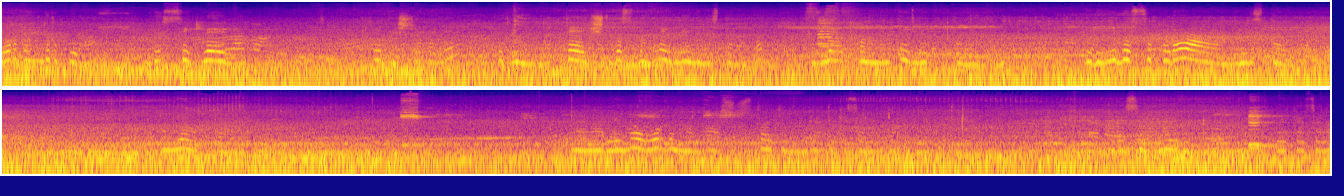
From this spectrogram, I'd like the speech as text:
ಓಡ್ ಬಂದರೂ ಕೂಡ ಬಸ್ ಸಿಗಲೇ ಇಲ್ಲ. ಬಸ್ ಸ್ಟಾಪಲ್ಲಿ ಇದು ಮತ್ತೆ ಎಷ್ಟು ಬಸ್ ಬಂದರೆ ಇಲ್ಲೇ ನಿಲ್ಲಿಸ್ತಾರಲ್ಲ. ಇಲ್ಲೇ ಹತ್ಕೊಂಡು ಬಂದು ಇಲ್ಲೇ ಕುತ್ಕೊಂಡು ನೋಡಿ, ಈ ಬಸ್ಸು ಕೂಡ ನಿಲ್ಲಿಸ್ತಾ ಇಲ್ಲ. ಹಂಗೆ ಹೋಗ್ತಾ ನಾನು ಅಲ್ಲಿಂದ ಓಡ್ ಬಂದಲ್ಲ ಸುಸ್ತಾಯ್ತು ನೋಡಿ ಅದಕ್ಕೆ ಸೈಲೆಂಟ್ ಆಗಿ ಆ ಕಡೆ ಸಿಗ್ನಲ್ ಬಿಟ್ಟರು ಬೇಕಾದ ಎಲ್ಲ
